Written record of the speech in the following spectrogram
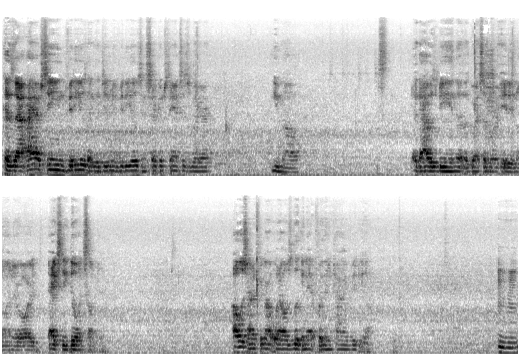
because I, I have seen videos, like legitimate videos, in circumstances where, you know, a guy was being aggressive or hitting on her or actually doing something. I was trying to figure out what I was looking at for the entire video. Mm-hmm.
